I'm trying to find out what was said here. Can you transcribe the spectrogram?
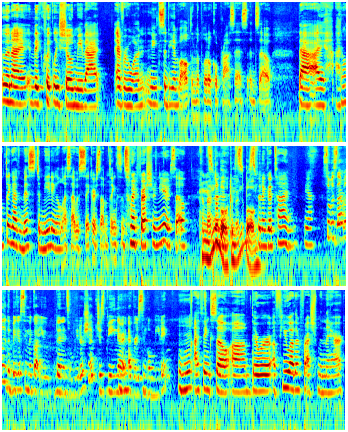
And then I, they quickly showed me that everyone needs to be involved in the political process. And so that I, I don't think I've missed a meeting unless I was sick or something since my freshman year. So commendable, it's been, commendable. It's, it's been a good time. Yeah. So was that really the biggest thing that got you then into leadership? Just being there mm-hmm. at every single meeting? Mm-hmm, I think so. Um, there were a few other freshmen there,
